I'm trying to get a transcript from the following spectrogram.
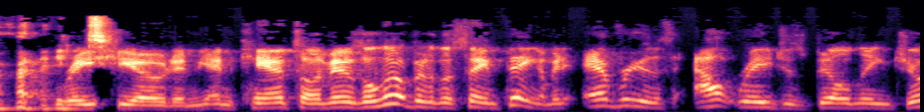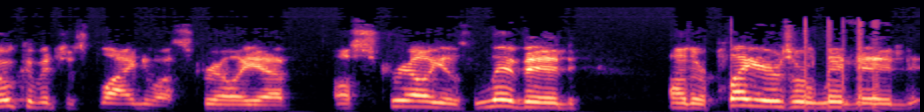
Right. ratioed and, and canceled. I mean, it was a little bit of the same thing. I mean, every this outrage is building. Djokovic is flying to Australia. Australia's livid. Other players are livid.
